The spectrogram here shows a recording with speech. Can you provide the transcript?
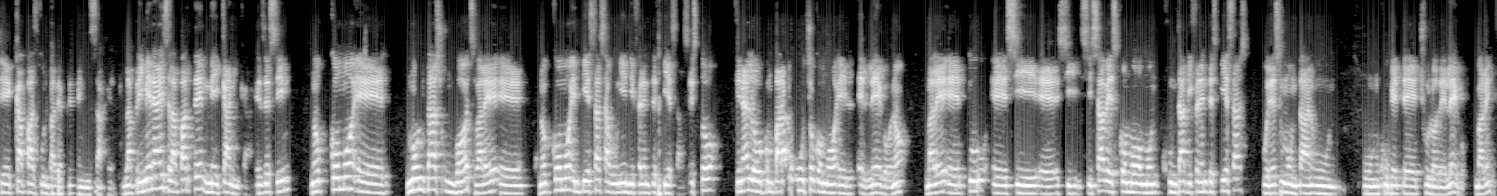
eh, capas de curva de aprendizaje. La primera es la parte mecánica, es decir, no cómo eh, montas un bot, ¿vale? Eh, no cómo empiezas a unir diferentes piezas. Esto final lo comparamos mucho como el, el Lego, ¿no? ¿Vale? Eh, tú, eh, si, eh, si, si, sabes cómo juntar diferentes piezas, puedes montar un, un juguete chulo de Lego, ¿vale?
